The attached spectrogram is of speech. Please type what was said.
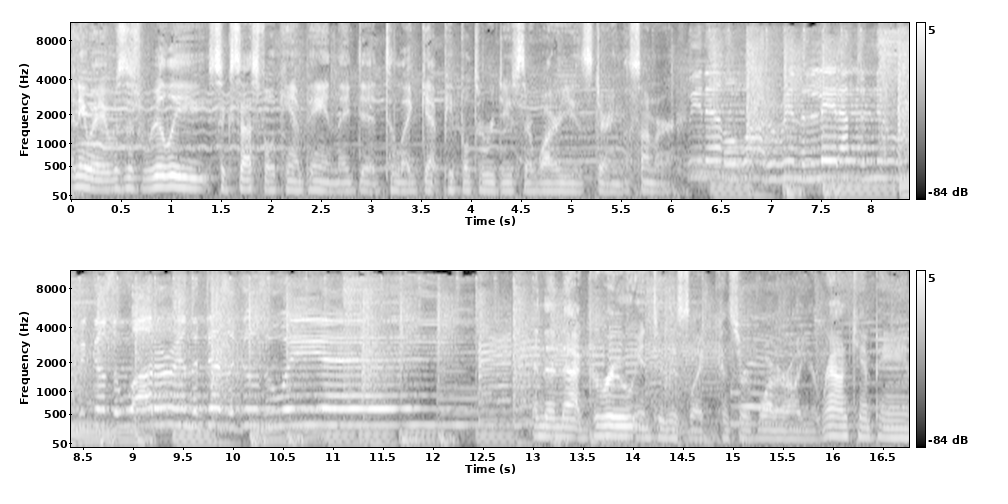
Anyway, it was this really successful campaign they did to like get people to reduce their water use during the summer. We never water in the late afternoon because the water in the desert goes away. And then that grew into this like conserve water all year round campaign.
